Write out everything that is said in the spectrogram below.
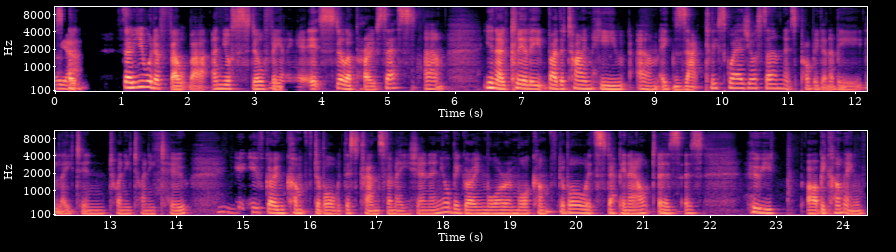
Oh, yeah. So, so you would have felt that and you're still mm. feeling it. It's still a process. Um, you know, clearly by the time he um, exactly squares your sun, it's probably going to be late in 2022. Mm. You, you've grown comfortable with this transformation, and you'll be growing more and more comfortable with stepping out as as who you are becoming.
